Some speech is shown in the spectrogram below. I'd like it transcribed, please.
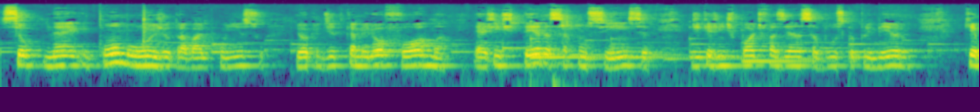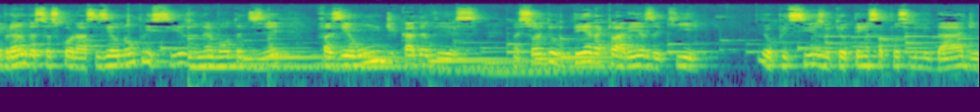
se eu, né, como hoje eu trabalho com isso, eu acredito que a melhor forma é a gente ter essa consciência de que a gente pode fazer essa busca primeiro, quebrando essas coraças. E eu não preciso, né, volto a dizer, fazer um de cada vez, mas só de eu ter a clareza que eu preciso, que eu tenho essa possibilidade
